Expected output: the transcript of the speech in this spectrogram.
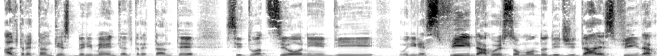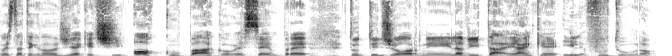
altrettanti esperimenti, altrettante situazioni di, come dire, sfida a questo mondo digitale, sfida a questa tecnologia che ci occupa come sempre tutti i giorni la vita e anche il futuro.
